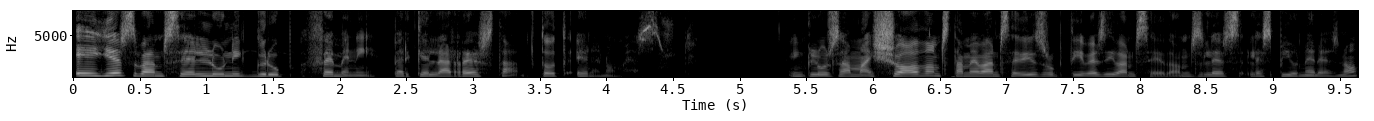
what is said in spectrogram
elles van ser l'únic grup femení, perquè la resta tot eren homes. Inclús amb això doncs, també van ser disruptives i van ser doncs, les, les pioneres, no?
